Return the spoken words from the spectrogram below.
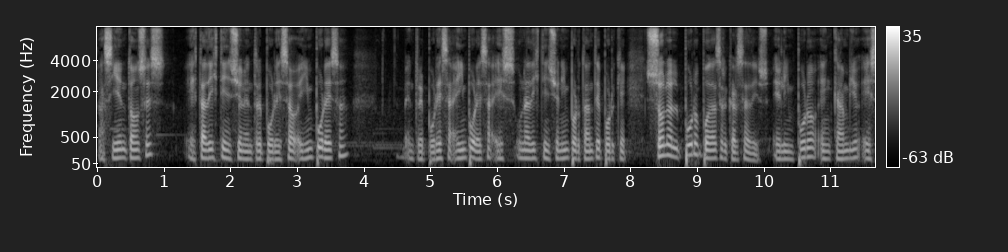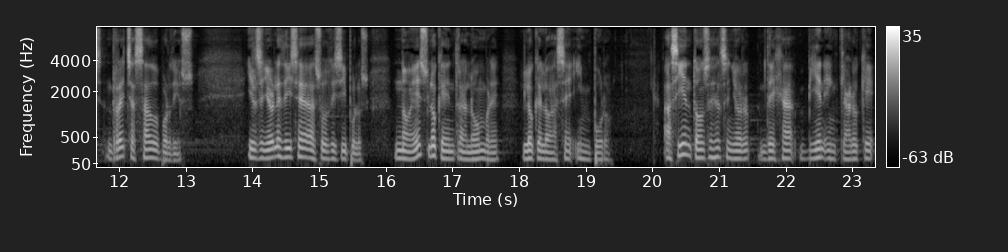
Así entonces, esta distinción entre pureza e impureza, entre pureza e impureza, es una distinción importante porque solo el puro puede acercarse a Dios. El impuro, en cambio, es rechazado por Dios. Y el Señor les dice a sus discípulos, no es lo que entra al hombre lo que lo hace impuro. Así entonces el Señor deja bien en claro que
